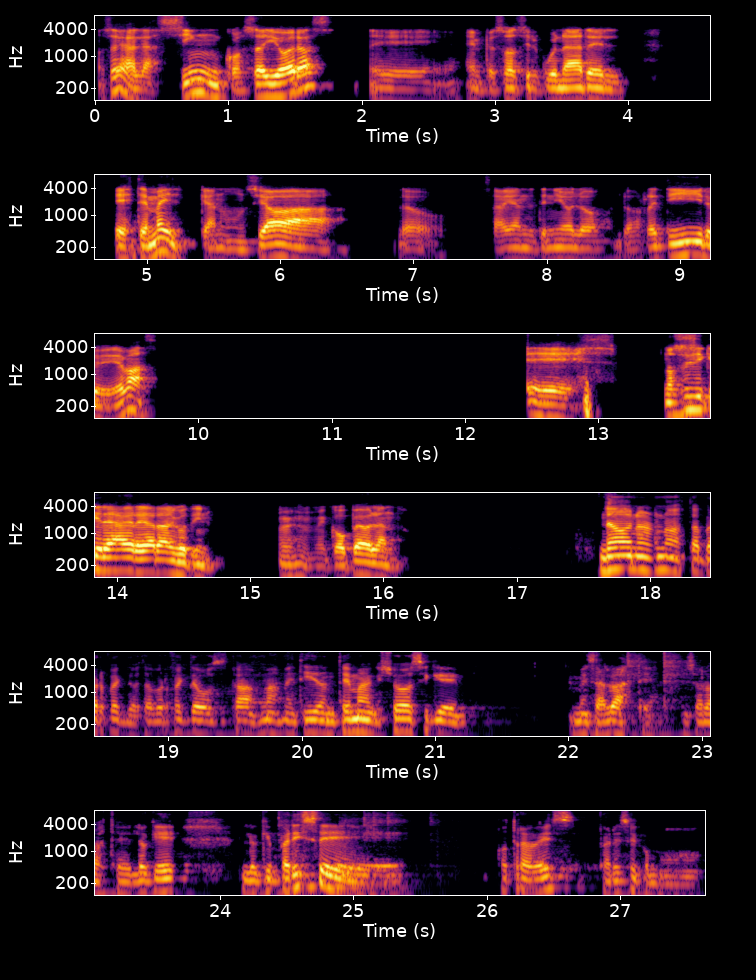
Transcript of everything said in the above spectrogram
no sé, a las 5 o 6 horas eh, empezó a circular el, este mail que anunciaba lo, se habían detenido los, los retiros y demás. Eh, no sé si querés agregar algo, Tino. Me copé hablando. No, no, no, está perfecto, está perfecto. Vos estabas más metido en tema que yo, así que me salvaste, me salvaste. Lo que, lo que parece, otra vez, parece como,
